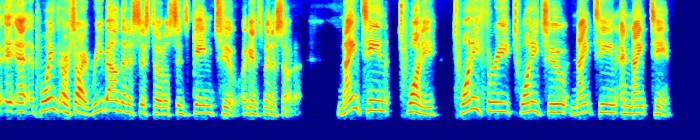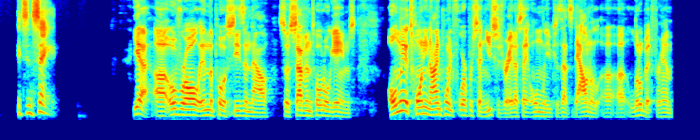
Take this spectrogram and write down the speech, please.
uh, points or sorry, rebound and assist total since game two against Minnesota 19, 20, 23, 22, 19, and 19. It's insane. Yeah. Uh, overall in the postseason now, so seven total games, only a 29.4% usage rate. I say only because that's down a, a, little bit for him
